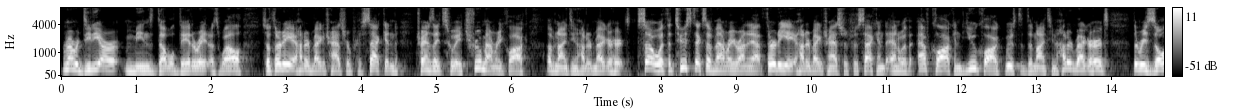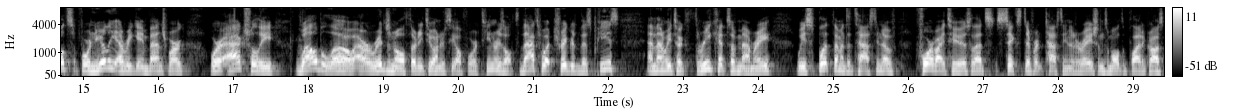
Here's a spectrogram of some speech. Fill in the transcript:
Remember, DDR means double data rate as well, so 3800 megatransfer per second translates to a true memory clock of 1900 megahertz. So with the two sticks of memory running at 3800 megatransfers per second and with F clock and U clock boosted to 1900 megahertz, the results for nearly every game benchmark were actually well below our original 3200 CL14 results. That's what triggered this piece. And then we took three kits of memory. We split them into testing of four by two, so that's six different testing iterations multiplied across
